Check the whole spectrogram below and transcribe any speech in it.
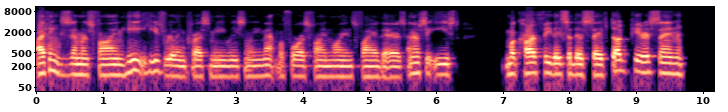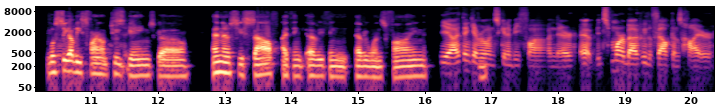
I Yeah. think Zimmer's fine. He he's really impressed me recently. Matt LaFleur is fine. Lions fired theirs. NFC East, McCarthy. They said they're safe. Doug Pederson. We'll see how these final We'll two games go. NFC South. I think everything everyone's fine. Yeah, I think everyone's going to be fine there. Uh, It's more about who the Falcons hire.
